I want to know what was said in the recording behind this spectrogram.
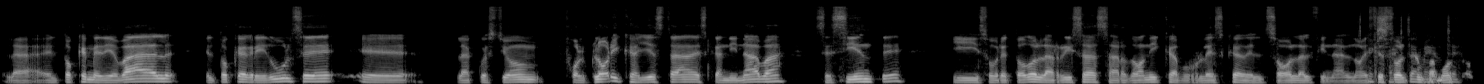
la, el toque medieval, el toque agridulce, eh, la cuestión folclórica, ahí está escandinava, se siente, y sobre todo la risa sardónica, burlesca del sol al final, ¿no? Este sol tan famoso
